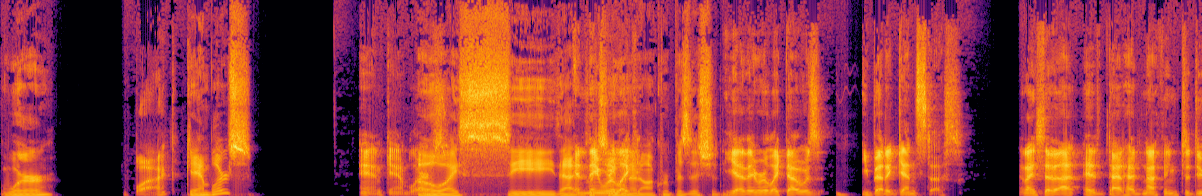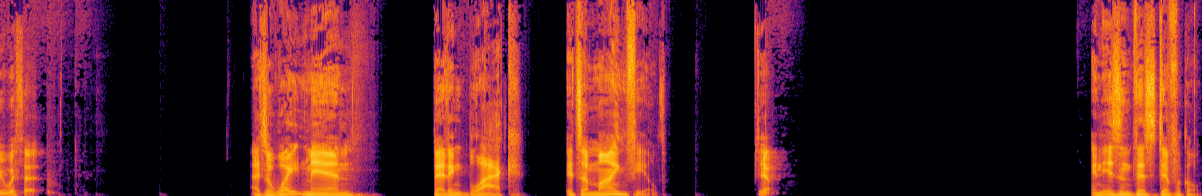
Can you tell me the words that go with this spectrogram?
Were black gamblers? And gamblers. Oh, I see. That And they were like- in an awkward position. yeah, they were like that was you bet against us. And I said that that had nothing to do with it. As a white man betting black, it's a minefield. Yeah. And isn't this difficult?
